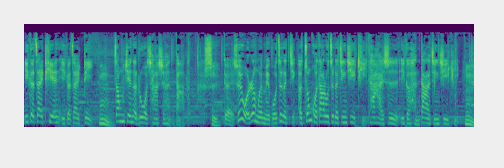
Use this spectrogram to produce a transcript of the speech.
一个在天，一个在地，嗯，中间。的落差是很大的，是。对，所以我认为美国这个经呃中国大陆这个经济体，它还是一个很大的经济体，嗯，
